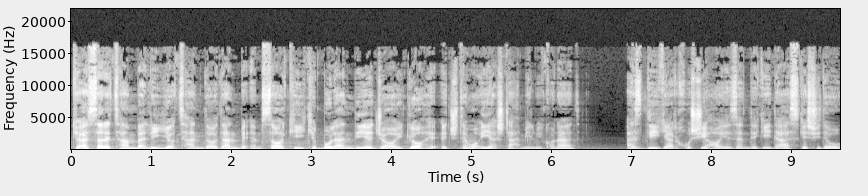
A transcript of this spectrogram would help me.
که از سر تنبلی یا تن دادن به امساکی که بلندی جایگاه اجتماعیش تحمیل می کند از دیگر خوشی های زندگی دست کشیده و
